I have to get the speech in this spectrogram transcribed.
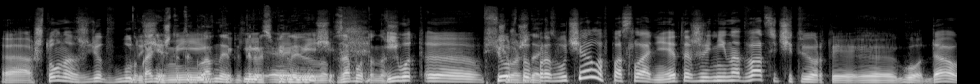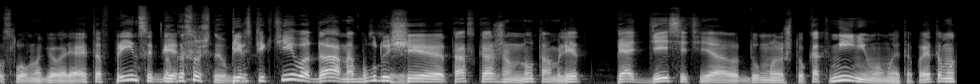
что нас ждет в будущем. Ну, конечно, это главная первостепенная забота наша. И вот э, все, Чего что ждать? прозвучало в послании, это же не на 24 э, год, да, условно говоря. Это, в принципе, перспектива, да, на будущее, так скажем, ну, там, лет 5-10, я думаю, что как минимум это. Поэтому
